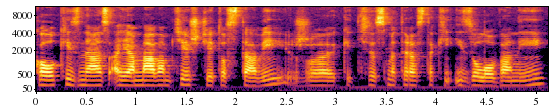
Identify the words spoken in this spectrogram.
koľky z nás, a ja mávam tiež tieto stavy, že keď sme teraz takí izolovaní,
